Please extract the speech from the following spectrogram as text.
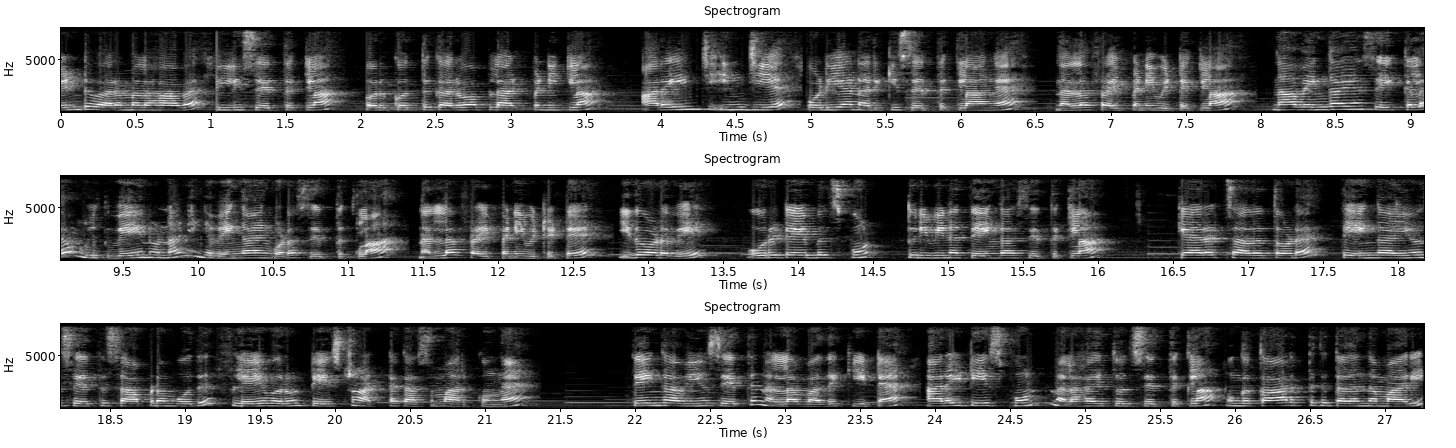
ரெண்டு வரமிளகாவை கிள்ளி சேர்த்துக்கலாம். ஒரு கொத்து கருவேப்பிலை ஆட் பண்ணிக்கலாம். அரை இன்ச் இஞ்சிய பொடியா நறுக்கி சேர்த்துக்கலாங்க. நல்லா ஃப்ரை பண்ணி விட்டுக்கலாம். நான் வெங்காயம் சேர்க்கல உங்களுக்கு வேணும்னா நீங்க வெங்காயம் கூட சேர்த்துக்கலாம். நல்லா ஃப்ரை பண்ணி விட்டுட்டு இதோடவே ஒரு டேபிள் ஸ்பூன் துருவின தேங்காய் சேர்த்துக்கலாம். கேரட் சாதத்தோட தேங்காயும் சேர்த்து சாப்பிடும்போது ஃப்ளேவரும் டேஸ்ட்டும் அட்டகாசமா இருக்குங்க. தேங்காவையும் சேர்த்து நல்லா வதக்கிட்டேன். அரை டீஸ்பூன் மிளகாய் தூள் சேர்த்துக்கலாம். உங்க காரத்துக்கு தகுந்த மாதிரி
